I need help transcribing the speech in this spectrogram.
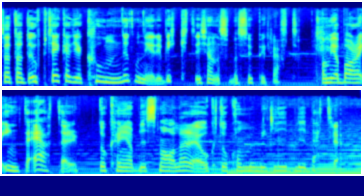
Så att, att upptäcka att jag kunde gå ner i vikt det kändes som en superkraft. Om jag bara inte äter, då kan jag bli smalare och då kommer mitt liv bli bättre.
